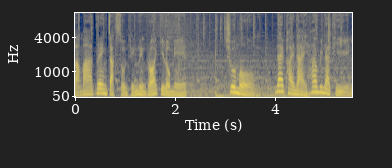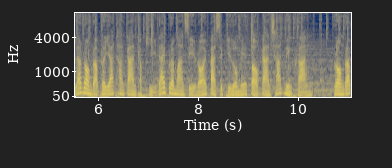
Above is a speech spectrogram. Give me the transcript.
สามารถเร่งจาก 0 ถึง 100 กิโลเมตร ชั่วโมง ได้ภายใน 5 วินาที และรองรับระยะทางการขับขี่ได้ประมาณ 480 กิโลเมตรต่อการชาร์จ 1 ครั้ง รองรับ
